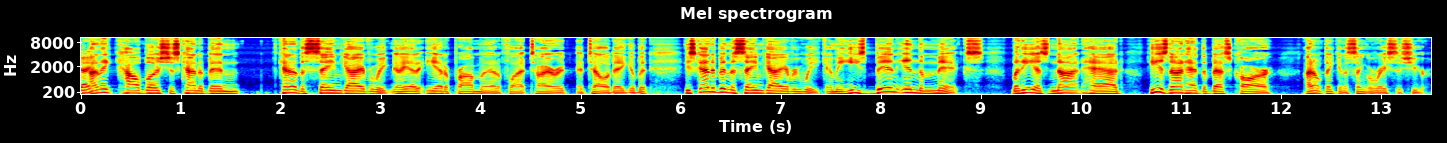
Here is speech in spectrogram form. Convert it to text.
Okay. I think Kyle Busch has kind of been kind of the same guy every week. Now he had he had a problem, he had a flat tire at, at Talladega, but he's kind of been the same guy every week. I mean, he's been in the mix, but he has not had he has not had the best car. I don't think in a single race this year.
